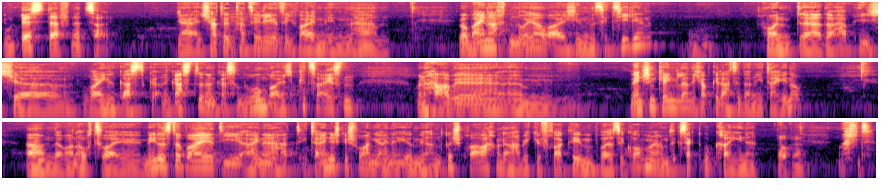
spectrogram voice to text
Und das darf nicht sein. Ja, ich hatte tatsächlich jetzt, ich war in, in ähm, über Weihnachten, Neujahr war ich in Sizilien, Und äh, da habe ich, äh, war ich ein Gast, ein Gast, ein Gastronom, war ich Pizza essen und habe ähm, Menschen kennengelernt. Ich habe gedacht, sie sind Italiener. Ähm, da waren auch zwei Mädels dabei. Die eine hat Italienisch gesprochen, die eine irgendwie andere Sprache. Und dann habe ich gefragt, eben, woher sie kommen. Und dann haben sie gesagt, Ukraine. Okay. Und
